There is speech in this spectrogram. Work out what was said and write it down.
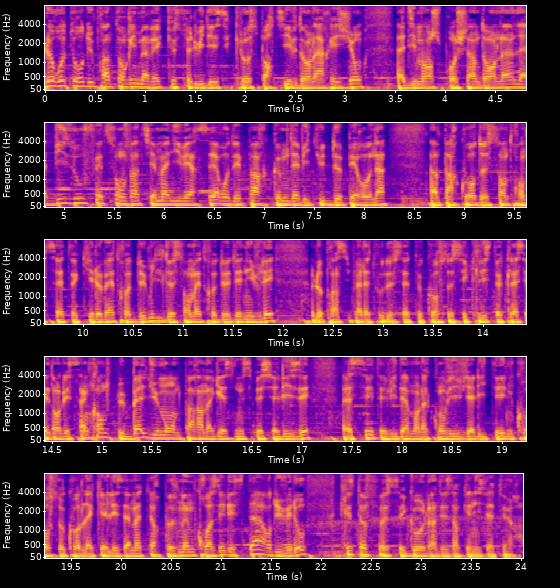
Le retour du printemps rime avec celui des cyclosportifs dans la région. À dimanche prochain dans l'Ain, la Bisou fête son 20e anniversaire au départ comme d'habitude de Perona. Un parcours de 137 km, 2200 mètres de dénivelé. Le principal atout de cette course cycliste classée dans les 50 plus belles du monde par un magazine spécialisé, c'est évidemment la convivialité, une course au cours de laquelle les amateurs peuvent même croiser les stars du vélo. Christophe Sego, l'un des organisateurs.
